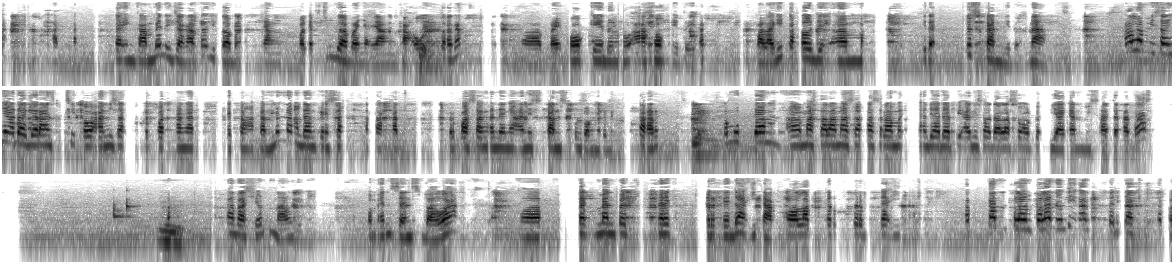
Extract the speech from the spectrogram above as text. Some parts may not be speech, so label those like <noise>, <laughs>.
ke incumbent di Jakarta juga banyak yang kolaps juga banyak yang KO juga kan. Uh, baik Oke dulu Ahok gitu ya. Apalagi kalau di, um, tidak teruskan gitu. Nah kalau misalnya ada garansi bahwa Anies akan berpasangan akan menang dan Kaisang akan berpasangan dengan Anies kan peluangnya lebih besar kemudian uh, masalah-masalah selama ini yang dihadapi Anies adalah soal pembiayaan bisa teratas hmm. kan rasional gitu. Common sense bahwa uh, segmen mereka berbeda iya. Pola berbeda iya. Tapi kan pelan-pelan nanti kan bisa diyakinkan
